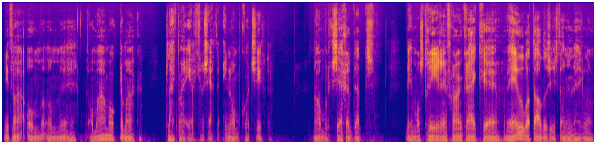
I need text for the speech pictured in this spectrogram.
niet waar, om, om, eh, om amok te maken. Het lijkt mij eerlijk gezegd enorm kortzichtig. Nou moet ik zeggen dat demonstreren in Frankrijk eh, heel wat anders is dan in Nederland.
